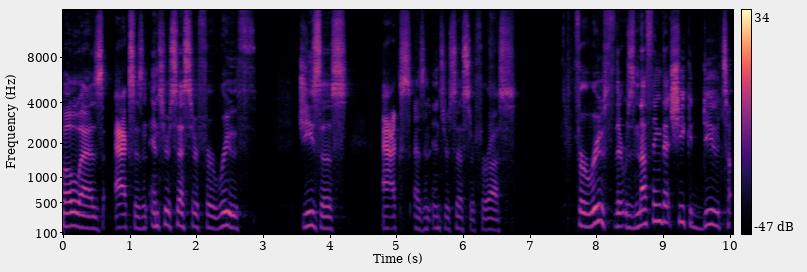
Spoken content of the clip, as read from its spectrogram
Boaz acts as an intercessor for Ruth, Jesus acts as an intercessor for us. For Ruth, there was nothing that she could do to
